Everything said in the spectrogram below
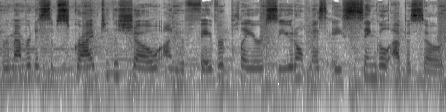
Remember to subscribe to the show on your favorite player so you don't miss a single episode.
